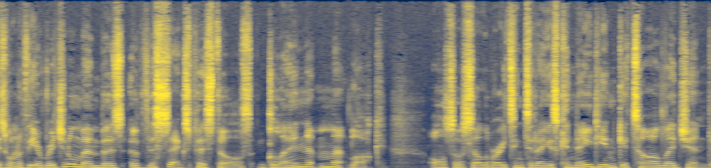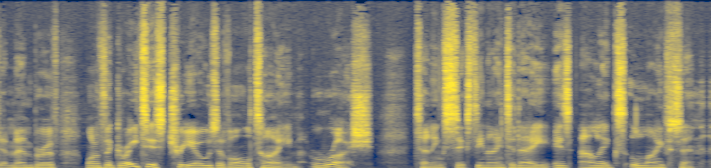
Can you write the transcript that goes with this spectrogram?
is one of the original members of the Sex Pistols, Glenn Matlock. Also celebrating today is Canadian guitar legend, a member of one of the greatest trios of all time, Rush. Turning 69 today is Alex Lifeson.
